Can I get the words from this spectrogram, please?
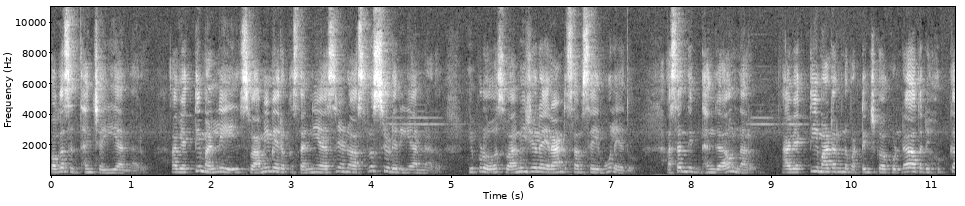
పొగ సిద్ధం చెయ్యి అన్నారు. ఆ వ్యక్తి మళ్ళీ స్వామి మీరు ఒక సన్యాసి నేను అస్పృశ్యుడిని అన్నాడు. ఇప్పుడు స్వామీజీలో ఎలాంటి సంశయమూ లేదు. అసందిగ్ధంగా ఉన్నారు. ఆ వ్యక్తి మాటలను పట్టించుకోకుండా అతడి హుక్క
